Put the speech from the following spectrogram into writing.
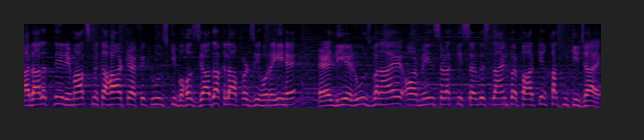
अदालत ने रिमार्क्स में कहा, ट्रैफ़िक रूल्स की बहुत ज़्यादा खिलाफ वर्जी हो रही है। एल डी ए रूल्स बनाए और मेन सड़क की सर्विस लाइन पर पार्किंग खत्म की जाए।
